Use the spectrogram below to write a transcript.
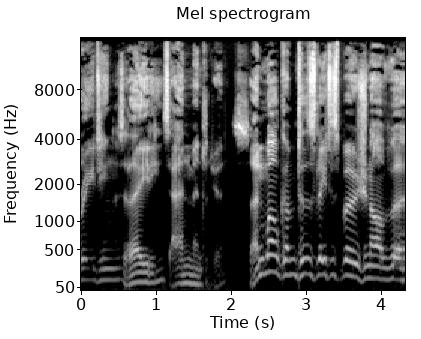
Greetings, ladies and gents, and welcome to this latest version of uh,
